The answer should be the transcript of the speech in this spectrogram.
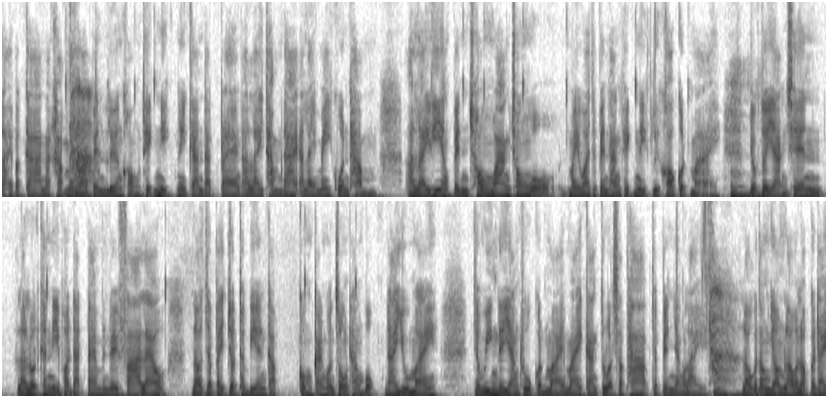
หลายประการนะครับ ไม่ค่ะว่าเป็นเรื่องของเทคนิคในการดัดแปลงอะไรทำได้อะไรไม่ควรทำอะไรที่ยังเป็นช่องว่างช่องโหว่ไม่ว่าจะเป็นทางเทคนิคหรือข้อกฎหมายอืมยกตัวอย่างเช่น แล้วรถคันนี้พอดัดแปลงเป็นไฟฟ้าแล้ว เราจะไปจดทะเบียนกับกรมการขนส่งทางบกได้อยู่ไหม จะวิ่งได้อย่างถูกกฎหมายไหม การตรวจสภาพจะเป็นอย่างไรค่ะเราก็ต้องยอมรับว่าเราก็ได้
